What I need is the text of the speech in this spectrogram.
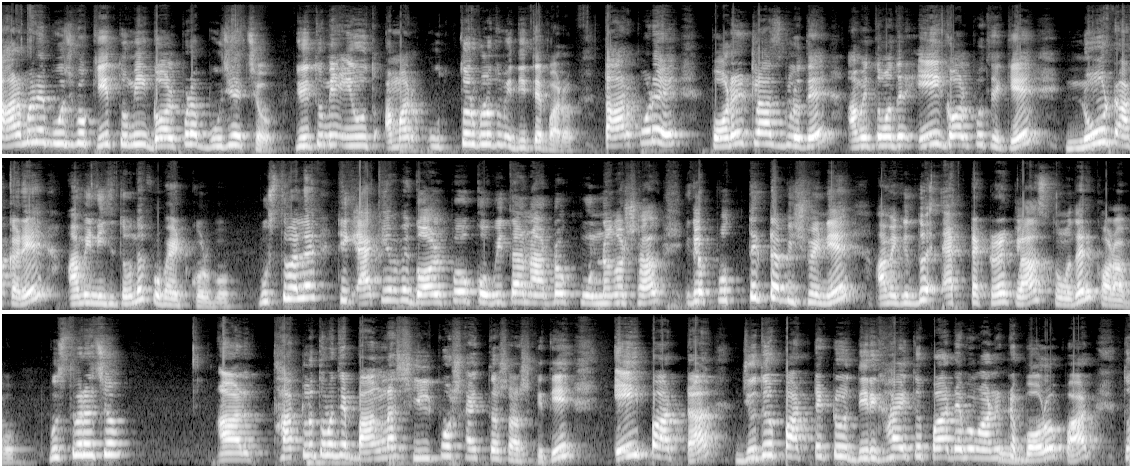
তার মানে বুঝব কি, তুমি গল্পটা বুঝেছ, যদি তুমি এই আমার উত্তরগুলো তুমি দিতে পারো। তারপরে পরের ক্লাসগুলোতে আমি তোমাদের এই গল্প থেকে নোট আকারে আমি নিজে তোমাদের প্রোভাইড করব। বুঝতে পারলে? ঠিক একইভাবে গল্প, কবিতা, নাটক, পূর্ণাঙ্গ সাল, এগুলো প্রত্যেকটা বিষয় নিয়ে আমি কিন্তু একটা একটা ক্লাস তোমাদের করাবো। বুঝতে পেরেছ? আর থাকল তোমার যে বাংলা শিল্প সাহিত্য সংস্কৃতি এই পার্টটা যদিও পার্টটা একটু দীর্ঘায়িত পার্ট এবং অনেকটা বড় পার্ট তো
